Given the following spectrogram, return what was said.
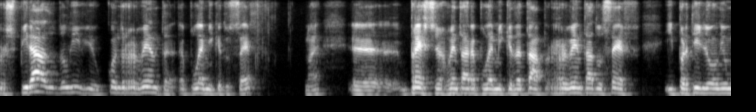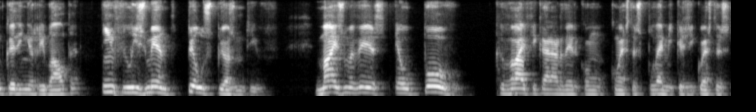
respirado de alívio quando rebenta a polémica do CEF, não é? prestes a rebentar a polémica da TAP, rebenta a do CEF e partilham ali um bocadinho a ribalta, infelizmente pelos piores motivos. Mais uma vez, é o povo que vai ficar a arder com, com estas polémicas e com estas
